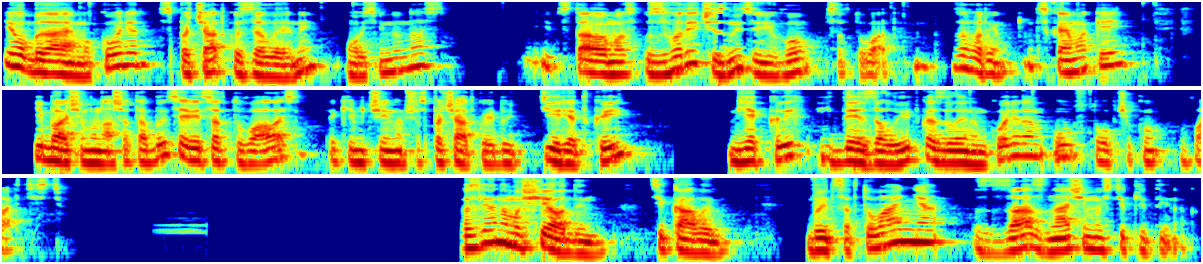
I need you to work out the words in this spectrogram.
І обираємо колір спочатку зелений, ось він у нас. І ставимо згори чи знизу його сортувати. Згори. Натискаємо ОК. І бачимо, наша таблиця відсортувалась таким чином, що спочатку йдуть ті рядки, в яких йде заливка зеленим кольором у стовпчику вартість. Розглянемо ще один цікавий вид сортування за значимістю клітинок.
